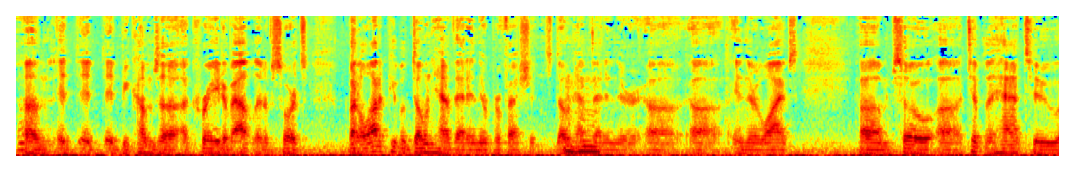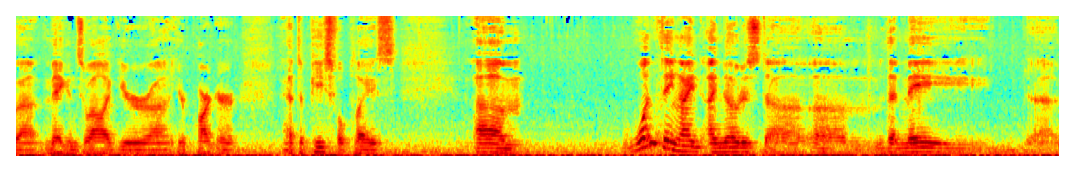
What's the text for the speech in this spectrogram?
Um, it, it, it, becomes a, a, creative outlet of sorts, but a lot of people don't have that in their professions, don't mm-hmm. have that in their uh, uh, in their lives. Um, so, uh, tip of the hat to Megan Zwelig, your your partner at the Peaceful Place. Um, one thing I, I noticed uh, um, that may uh,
